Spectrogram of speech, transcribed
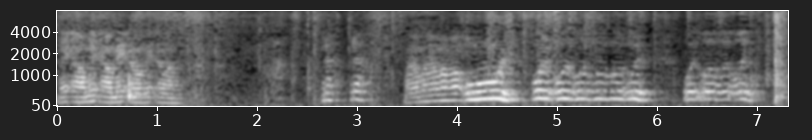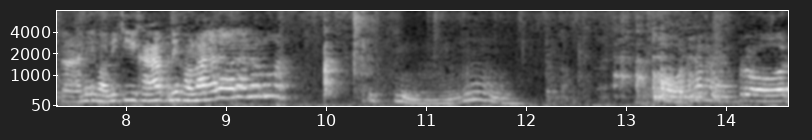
ไม่เอาไม่เอาไม่เอาไม่เอาเร็วเร็วมามามามาอุ้ยอุ้ยอุ้ยอุ้ยอุ้ยอุ้ย อุ้ยอุ้ยอุ้ยอุ้ยอ่าอันนี้ของนิกกี้ครับ อันนี้ของลายเอาเร็วเร็วเร็วลูกอะหือโปรดนะครับอาหารโปรด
